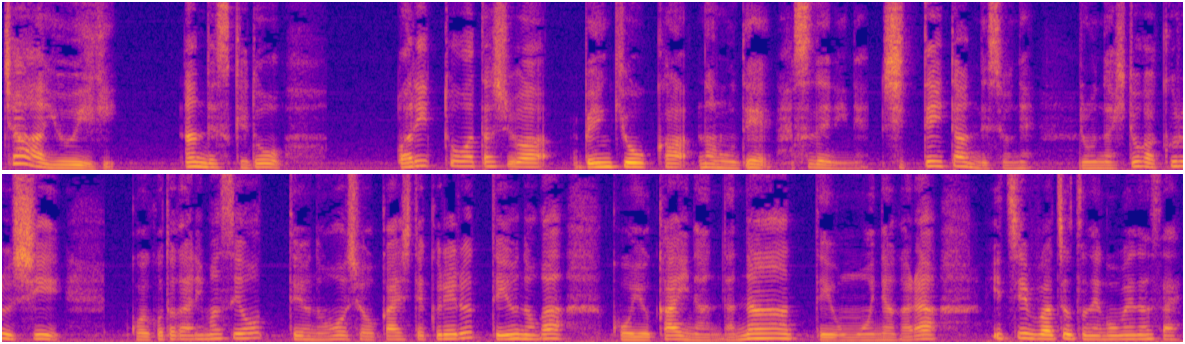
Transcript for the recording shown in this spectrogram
ちゃ有意義なんですけど割と私は勉強家なのですでにね知っていたんですよね。いろんな人が来るしこういうことがありますよっていうのを紹介してくれるっていうのがこういう回なんだなって思いながら一部はちょっとねごめんなさい。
